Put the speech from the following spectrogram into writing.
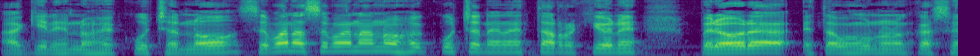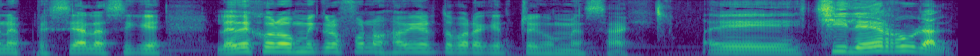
a quienes nos escuchan. No, semana a semana nos escuchan en estas regiones, pero ahora estamos en una ocasión especial, así que le dejo los micrófonos abiertos para que entregue un mensaje. Eh, Chile rural.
